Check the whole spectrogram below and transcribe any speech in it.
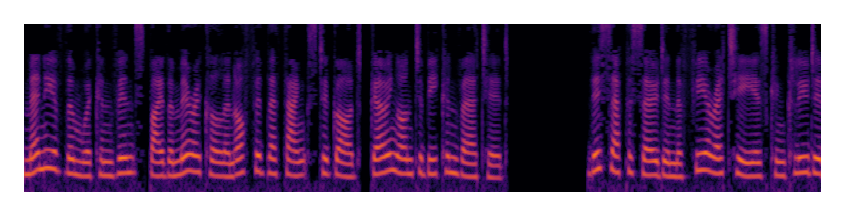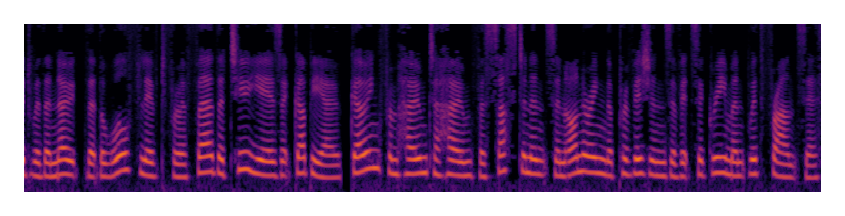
Many of them were convinced by the miracle and offered their thanks to God, going on to be converted. This episode in the Fioretti is concluded with a note that the wolf lived for a further two years at Gubbio, going from home to home for sustenance and honoring the provisions of its agreement with Francis.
